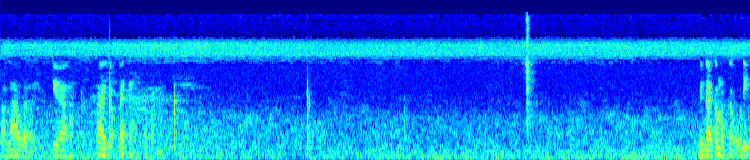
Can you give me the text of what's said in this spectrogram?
đã lao rồi, chưa có ai dọn vét ha à, các bạn ạ. Bên đây có một cái ổ điện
